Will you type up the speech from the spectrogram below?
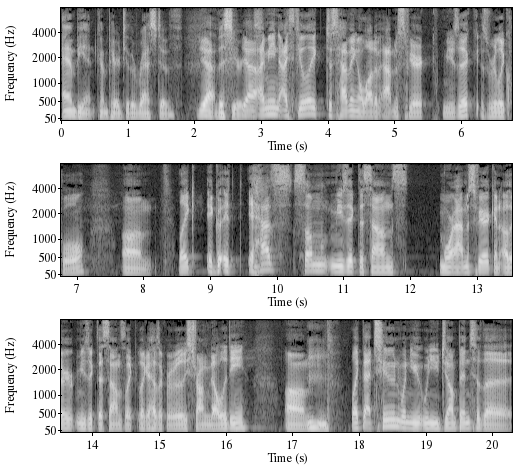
ambient compared to the rest of yeah the series. Yeah, I mean, I feel like just having a lot of atmospheric music is really cool. Um, like it, it, it has some music that sounds more atmospheric and other music that sounds like like it has like a really strong melody. Um, Mm-hmm. like that tune when you when you jump into the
